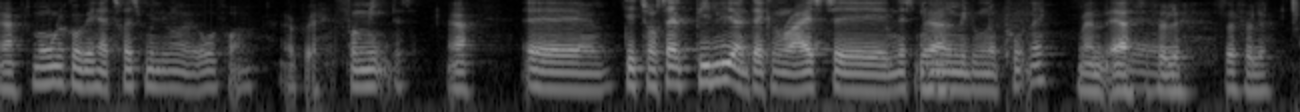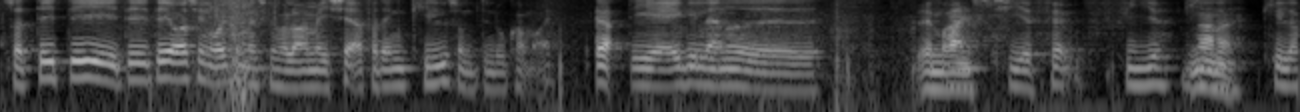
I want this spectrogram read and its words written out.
Ja. Monaco vil have 60 millioner euro for ham. okay. Formentlig. Ja. Øh, det er trods alt billigere end Declan Rice til næsten Ja. 100 millioner pund, ikke? Men ja, selvfølgelig. Selvfølgelig. Så det, det, det, det er også en rygte, man skal holde øje med, især for den kilde, som det nu kommer, ikke? Ja. Det er ikke et eller andet øh, fransk tier 5, 4 kilder. Nej, nej. kilder.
